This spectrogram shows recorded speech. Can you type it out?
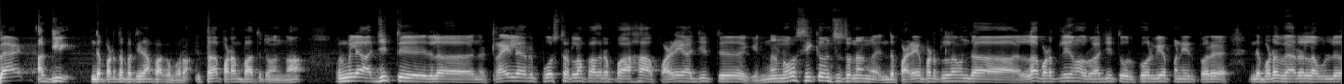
பேட் அக்லி இந்த படத்தை பற்றி தான் பார்க்க போகிறோம் இப்போ தான் படம் பார்த்துட்டு வந்தோம். உண்மையிலே அஜித் இதில் இந்த ட்ரைலர் போஸ்டர்லாம் பார்க்குறப்ப ஆஹா பழைய அஜித் என்னென்னோ சீக்வன்ஸ் சொன்னாங்க. இந்த பழைய படத்தில் இந்த எல்லா படத்துலையும் ஒரு அஜித் ஒரு கோர்வையாக பண்ணியிருப்பாரு. இந்த படம் வேறு லெவலு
